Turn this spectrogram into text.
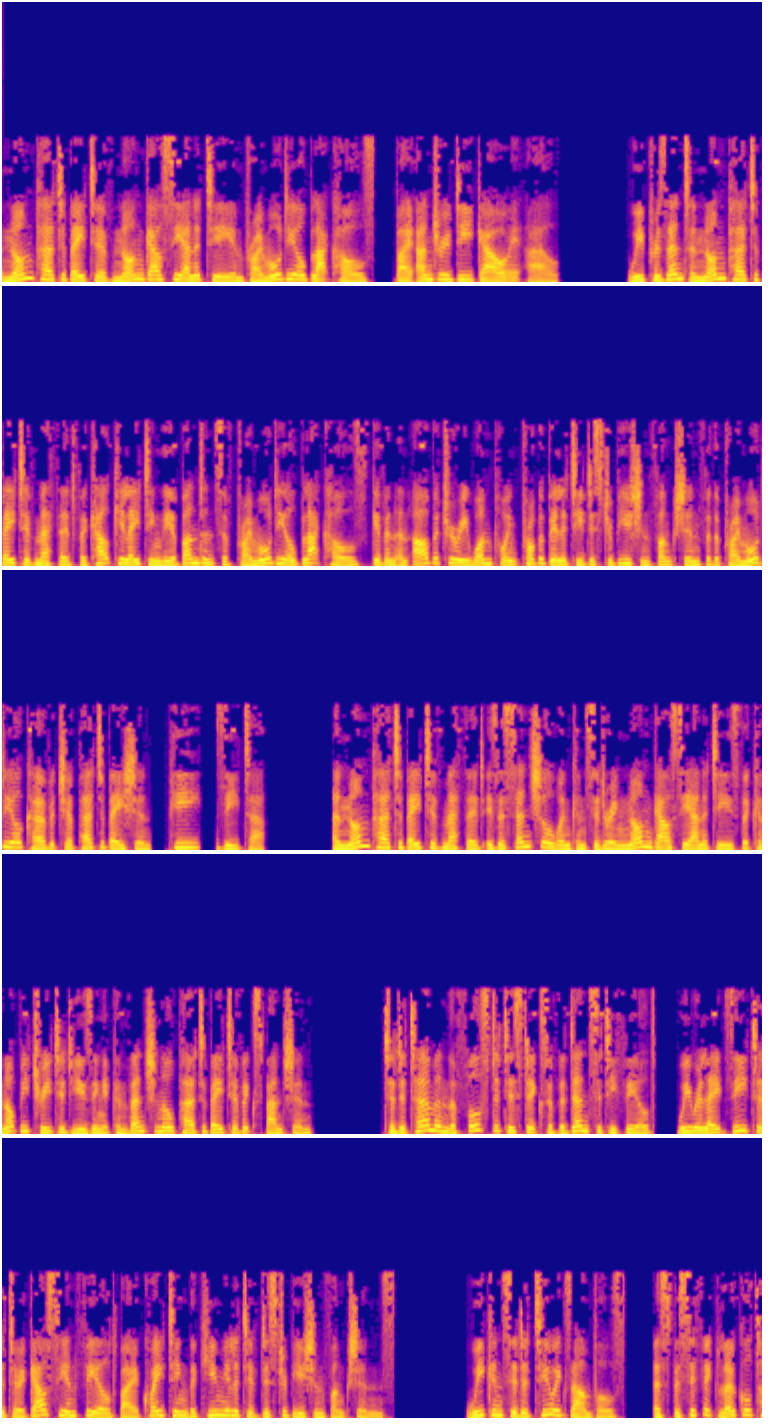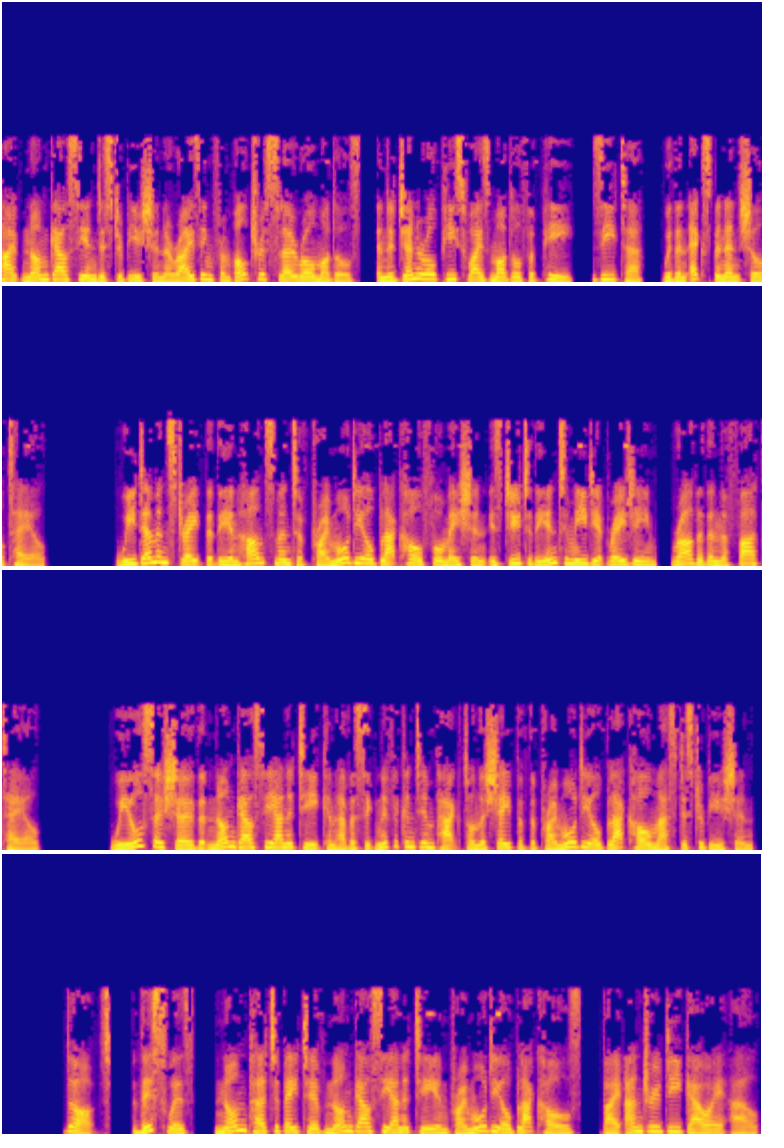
Non-perturbative non-Gaussianity in primordial black holes, by Andrew D. Gow et al. We present a non-perturbative method for calculating the abundance of primordial black holes given an arbitrary one-point probability distribution function for the primordial curvature perturbation, p, zeta. A non-perturbative method is essential when considering non-Gaussianities that cannot be treated using a conventional perturbative expansion. To determine the full statistics of the density field, we relate zeta to a Gaussian field by equating the cumulative distribution functions. We consider two examples, a specific local type non-Gaussian distribution arising from ultra-slow roll models, and a general piecewise model for p, zeta, with an exponential tail. We demonstrate that the enhancement of primordial black hole formation is due to the intermediate regime, rather than the far tail. We also show that non-Gaussianity can have a significant impact on the shape of the primordial black hole mass distribution. Dot. This was Non-Perturbative Non-Gaussianity in Primordial Black Holes by Andrew D. Gow et al.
